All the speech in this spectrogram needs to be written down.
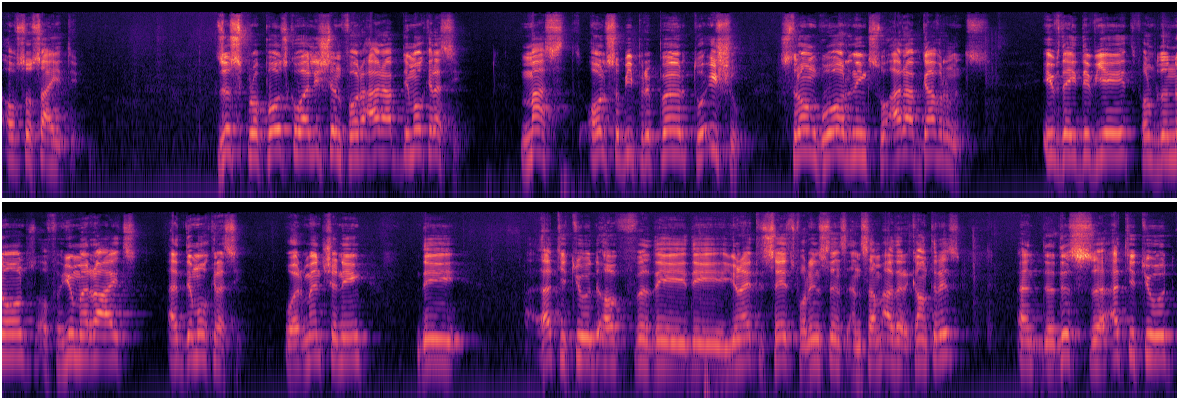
Of society. This proposed coalition for Arab democracy must also be prepared to issue strong warnings to Arab governments if they deviate from the norms of human rights and democracy. We're mentioning the attitude of the, the United States, for instance, and some other countries. And this uh, attitude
